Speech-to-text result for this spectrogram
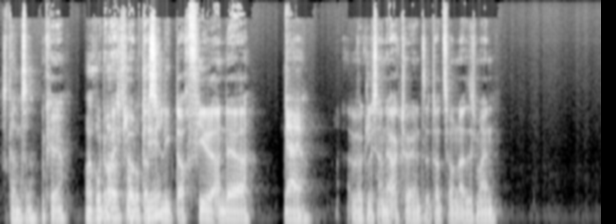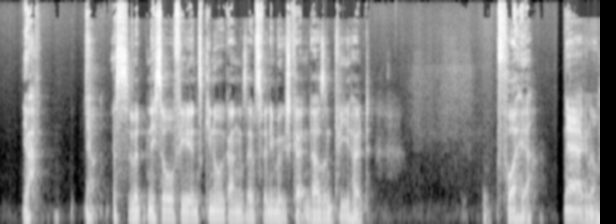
das Ganze. Okay. Europa Gut, ich glaube, okay. das liegt auch viel an der ja, ja. Wirklich an der aktuellen Situation. Also ich meine, ja. Ja. Es wird nicht so viel ins Kino gegangen, selbst wenn die Möglichkeiten da sind, wie halt vorher. Ja, ja, genau.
